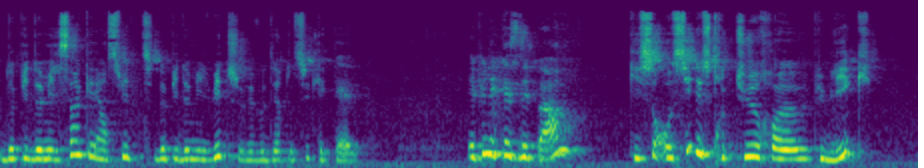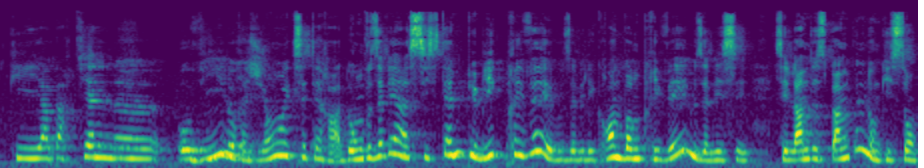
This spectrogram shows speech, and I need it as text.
depuis 2005 et ensuite depuis 2008, je vais vous dire tout de suite lesquelles. Et puis les caisses d'épargne, qui sont aussi des structures euh, publiques qui appartiennent euh, aux villes, aux régions, etc. Donc vous avez un système public-privé. Vous avez les grandes banques privées, vous avez ces, ces Landesbanken, donc qui sont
